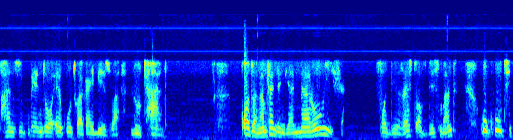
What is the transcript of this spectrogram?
phantsi kwento ekuthiwa kayibizwa luthando. Kodwa namhlanje ndiyanarowisha for the rest of this month ukuthi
